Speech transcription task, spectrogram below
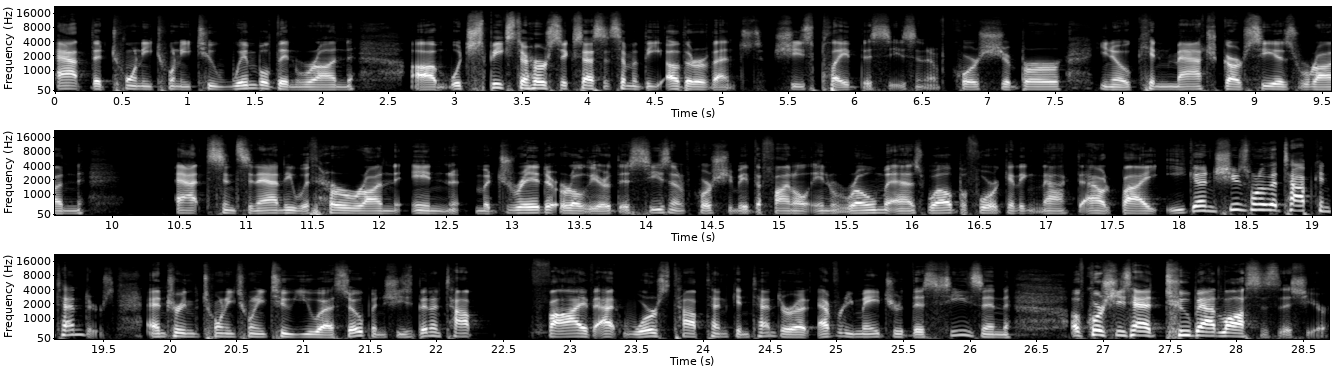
at the 2022 Wimbledon run, um, which speaks to her success at some of the other events she's played this season. Of course, Jabeur, you know, can match Garcia's run at Cincinnati with her run in Madrid earlier this season. Of course, she made the final in Rome as well before getting knocked out by Iga, and she was one of the top contenders entering the 2022 U.S. Open. She's been a top five at worst top 10 contender at every major this season. Of course, she's had two bad losses this year.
